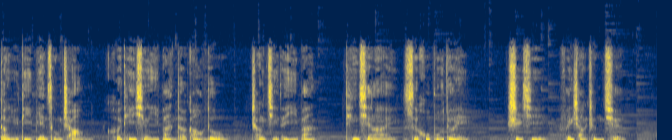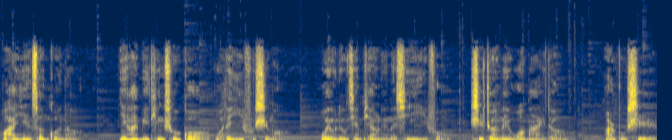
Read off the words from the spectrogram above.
等于底边总长和梯形一半的高度乘积的一半。听起来似乎不对，实际非常正确。我还验算过呢。您还没听说过我的衣服是吗？我有六件漂亮的新衣服，是专为我买的。而不是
